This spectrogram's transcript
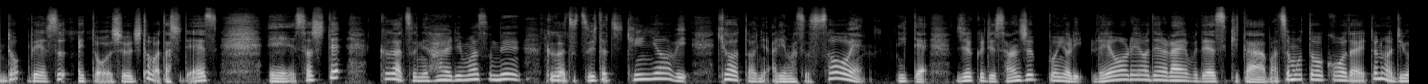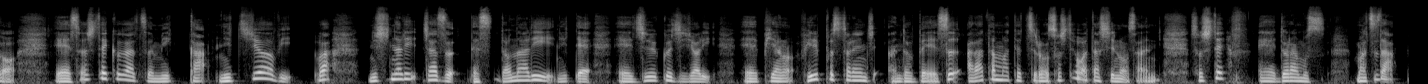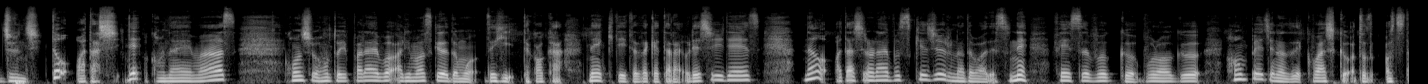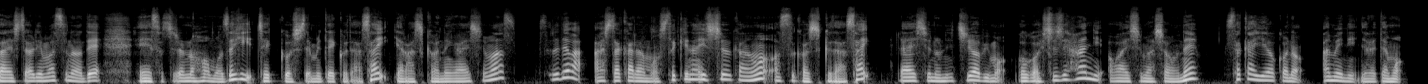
ース、江藤修二と私です。えー、そして9月に入りますね。9月1日金曜日、京都にあります総園にて、19時30分よりレオレオでライブです。ギター松本光大とのデュオ。えー、そして9月3日日曜日、は、西成ジャズです。ドナリーにて、えー、19時より、えー、ピアノ、フィリップ・ストレンジベース、新玉哲郎、そして私の3人、そして、えー、ドラムス、松田淳二と私で行います。今週本当いっぱいライブありますけれども、ぜひどこかね、来ていただけたら嬉しいです。なお、私のライブスケジュールなどはですね、Facebook、ブログ、ホームページなどで詳しくお伝えしておりますので、えー、そちらの方もぜひチェックをしてみてください。よろしくお願いします。ます。それでは明日からも素敵な一週間をお過ごしください。来週の日曜日も午後7時半にお会いしましょうね。坂井陽子の雨に濡れても。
